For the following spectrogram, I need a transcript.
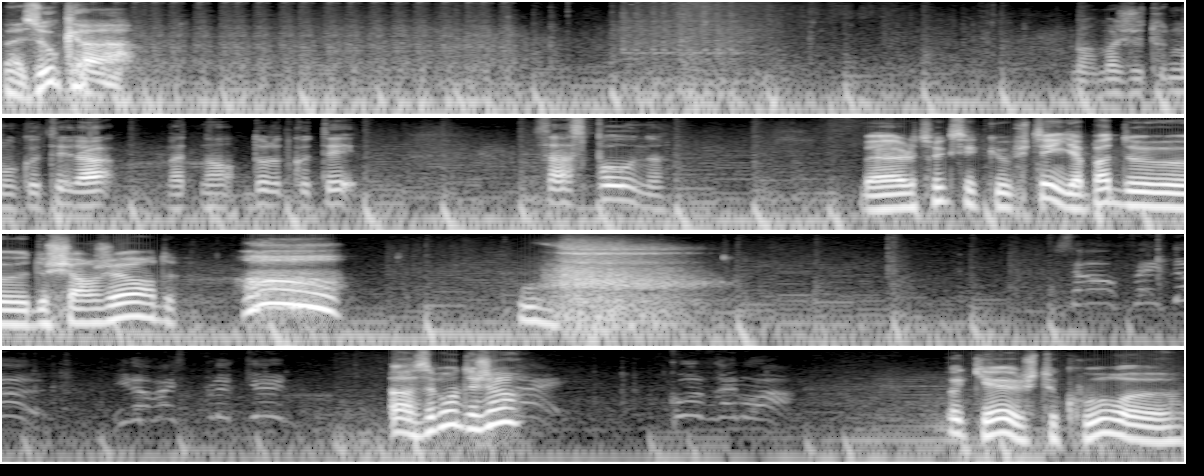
Bazooka Bon, moi je vais tout de mon côté là. Maintenant, de l'autre côté, ça spawn. Bah, le truc, c'est que putain, il n'y a pas de, de chargeur. De... Oh Ça en fait deux Il en reste plus qu'une ah, c'est bon déjà Ok, je te cours. euh.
